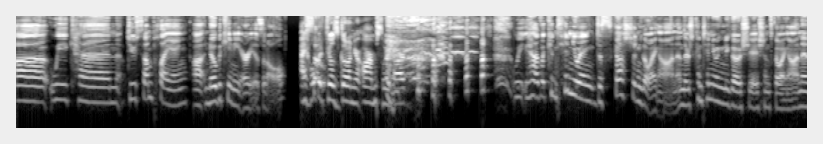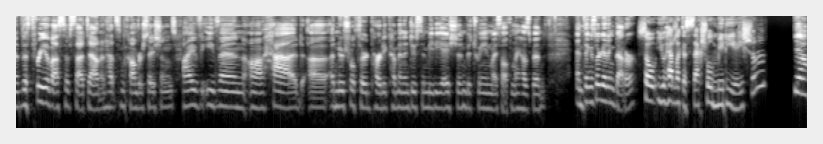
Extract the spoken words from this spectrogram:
Uh, we can do some playing. Uh, no bikini areas at all. I hope So- it feels good on your arm, sweetheart. we have a continuing discussion going on and there's continuing negotiations going on and the three of us have sat down and had some conversations i've even uh, had uh, a neutral third party come in and do some mediation between myself and my husband and things are getting better so you had like a sexual mediation? yeah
